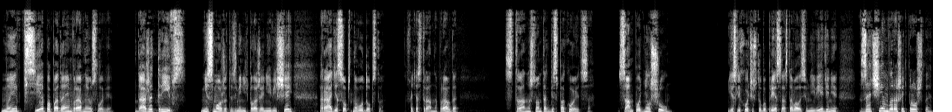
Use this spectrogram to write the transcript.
мы все попадаем в равные условия. Даже Тривз не сможет изменить положение вещей ради собственного удобства. Хотя странно, правда? Странно, что он так беспокоится. Сам поднял шум. Если хочешь, чтобы пресса оставалась в неведении, зачем ворошить прошлое?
